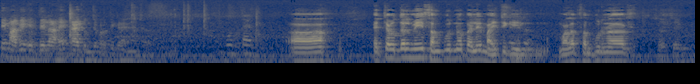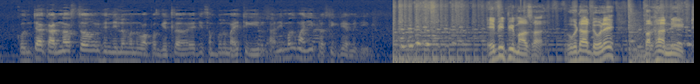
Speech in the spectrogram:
ते मागे घेतलेलं आहे. काय तुमची प्रतिक्रिया याच्याबद्दल मी संपूर्ण पहिले माहिती घेईल. मला संपूर्ण कोणत्या कारणास्तव हे निलंबन वापस घेतलं याची संपूर्ण माहिती घेईल आणि मग माझी प्रतिक्रिया मी देईल. एबीपी माझा. उघडा डोळे बघा नीट.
